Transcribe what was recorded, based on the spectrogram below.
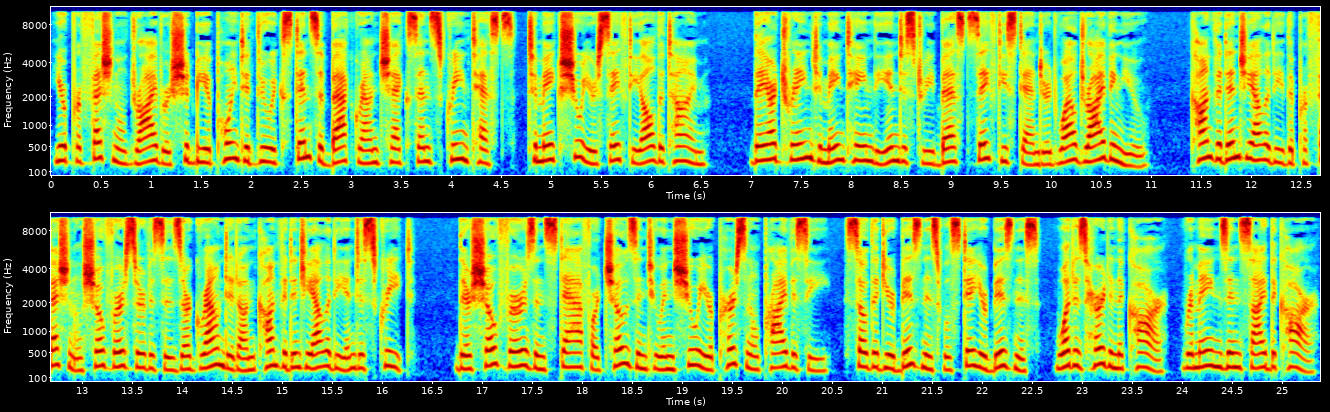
your professional driver should be appointed through extensive background checks and screen tests to make sure your safety all the time. They are trained to maintain the industry best safety standard while driving you. Confidentiality The professional chauffeur services are grounded on confidentiality and discreet. Their chauffeurs and staff are chosen to ensure your personal privacy so that your business will stay your business. What is heard in the car remains inside the car.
